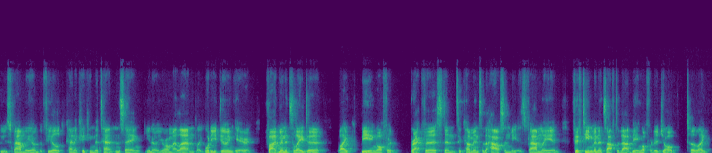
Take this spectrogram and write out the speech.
whose family owned the field kind of kicking the tent and saying, you know, you're on my land. Like, what are you doing here? And five minutes later, like being offered breakfast and to come into the house and meet his family. And 15 minutes after that, being offered a job to like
